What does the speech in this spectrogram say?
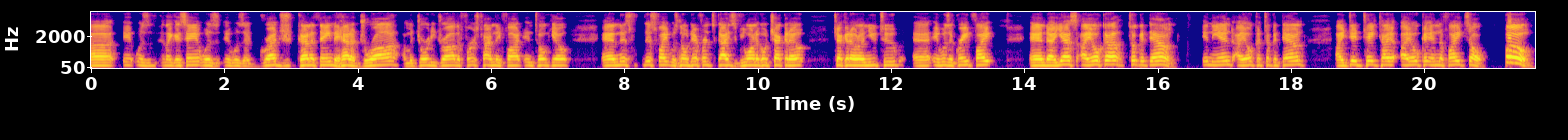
Uh, it was like I say, it was it was a grudge kind of thing. They had a draw, a majority draw, the first time they fought in Tokyo, and this this fight was no different, guys. If you want to go check it out, check it out on YouTube. Uh, it was a great fight, and uh, yes, Ioka took it down. In the end, Ioka took it down. I did take Ioka in the fight, so boom,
